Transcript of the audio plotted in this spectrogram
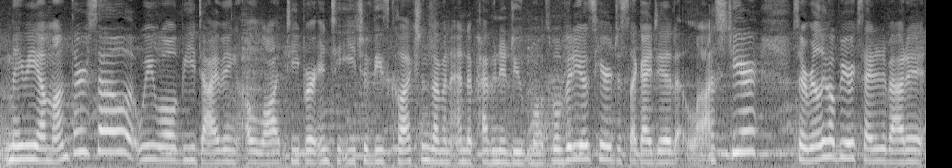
maybe a month or so, we will be diving a lot deeper into each of these collections. I'm gonna end up having to do multiple videos here just like I did last year. So I really hope you're excited about it.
